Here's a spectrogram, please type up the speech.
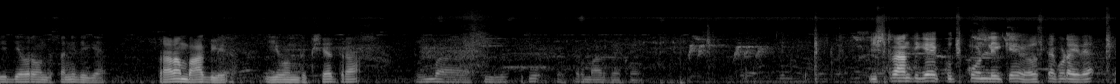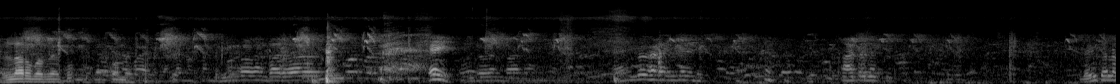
ಈ ದೇವರ ಒಂದು ಸನ್ನಿಧಿಗೆ ಪ್ರಾರಂಭ ಆಗಲಿ. ಈ ಒಂದು ಕ್ಷೇತ್ರ ತುಂಬ ಹೆಸರು ಮಾಡಬೇಕು. ವಿಶ್ರಾಂತಿಗೆ ಕುತ್ಕೊಳ್ಳಿಕ್ಕೆ ವ್ಯವಸ್ಥೆ ಕೂಡ ಇದೆ. ಎಲ್ಲರೂ ಬರಬೇಕು ಲೈಟೆಲ್ಲ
